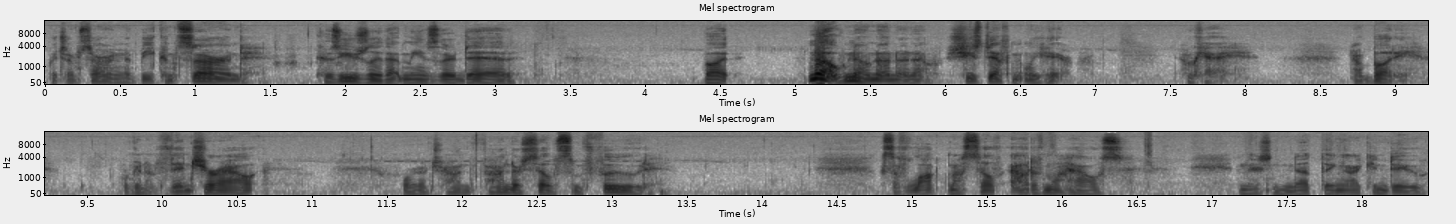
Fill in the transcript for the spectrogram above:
which I'm starting to be concerned, because usually that means they're dead. But, no, no, no, no, no. She's definitely here. Okay. Now, buddy, we're gonna venture out. We're gonna try and find ourselves some food. Because I've locked myself out of my house, and there's nothing I can do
